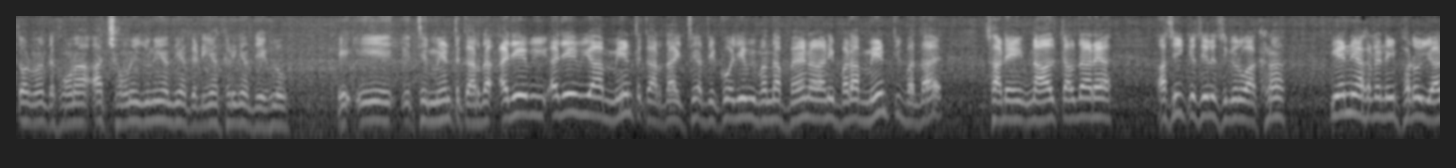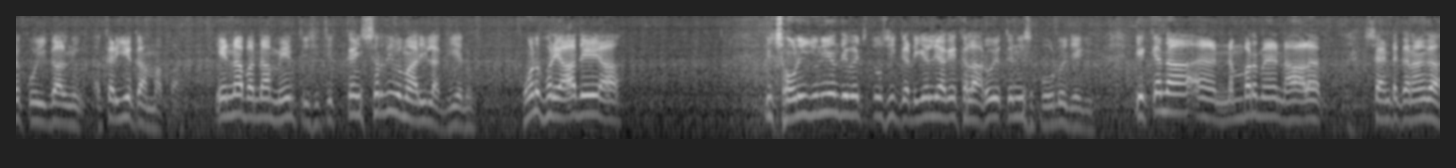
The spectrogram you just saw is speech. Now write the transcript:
ਤੁਹਾਨੂੰ ਮੈਂ ਦਿਖਾਉਣਾ, ਆ ਛਾਉਣੀ ਯੂਨੀਅਨ ਦੀਆਂ ਗੱਡੀਆਂ ਖੜੀਆਂ, ਦੇਖ ਲਓ। ਇਹ ਇਹ ਇੱਥੇ ਮਿਹਨਤ ਕਰਦਾ, ਅਜੇ ਵੀ ਅਜੇ ਵੀ ਆ ਮਿਹਨਤ ਕਰਦਾ ਇੱਥੇ। ਆ ਦੇਖੋ, ਅਜੇ ਵੀ ਬੰਦਾ ਬਹਿਣ ਵਾਲਾ ਨਹੀਂ, ਬੜਾ ਮਿਹਨਤੀ ਬੰਦਾ ਹੈ। ਸਾਡੇ ਨਾਲ ਚੱਲਦਾ ਰਿਹਾ। ਅਸੀਂ ਕਿਸੇ ਲਈ ਸਿਗਰੋ ਆਖਣਾ ਕਿ ਇਹਨੇ ਆਖਣਾ, ਨਹੀਂ ਫੜੋ ਯਾਰ, ਕੋਈ ਗੱਲ ਨਹੀਂ ਕਰੀਏ ਕੰਮ ਆਪਾਂ। ਇੰਨਾ ਬੰਦਾ ਮਿਹਨਤੀ ਸੀ ਤੇ ਕੈਂਸਰ ਦੀ ਬਿਮਾਰੀ ਲੱਗ ਗਈ ਇਹਨੂੰ। ਹੁਣ ਫਰਿਆਦ ਇਹ ਆ ਕਿ ਛਾਉਣੀ ਯੂਨੀਅਨ ਦੇ ਵਿੱਚ ਤੁਸੀਂ ਗੱਡੀਆਂ ਲਿਆ ਕੇ ਖਿਲਾਰੋ, ਇੱਕ ਦੀ ਸਪੋਰਟ ਹੋ ਜਾਏਗੀ। ਇਹ ਕਹਿੰਦਾ ਨੰਬਰ ਮੈਂ ਨਾਲ ਸੈਂਡ ਕਰਾਂਗਾ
